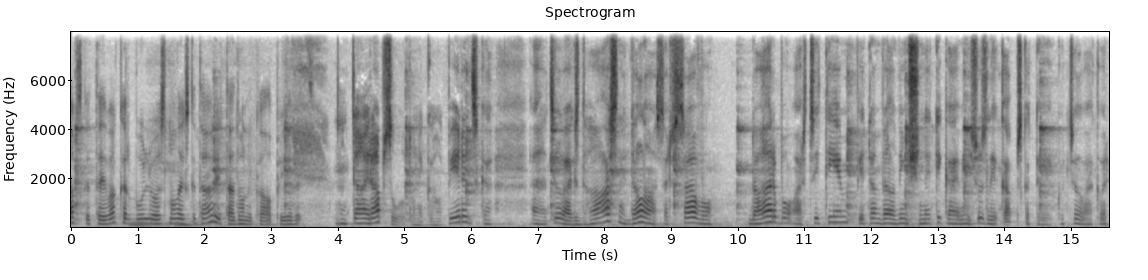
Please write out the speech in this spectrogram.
apskatēji vakarbuļos, man liekas, ka tā arī ir tāda unikāla pieredze. Nu, tā ir absolūti unikāla pieredze, ka cilvēks dāsni dalās ar savu darbu, ar citiem. Pie tam vēl viņš ne tikai viņus uzliek apskatē, kur cilvēki var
